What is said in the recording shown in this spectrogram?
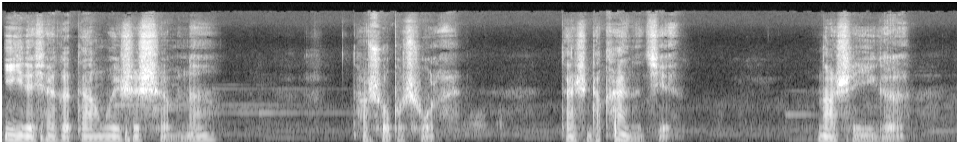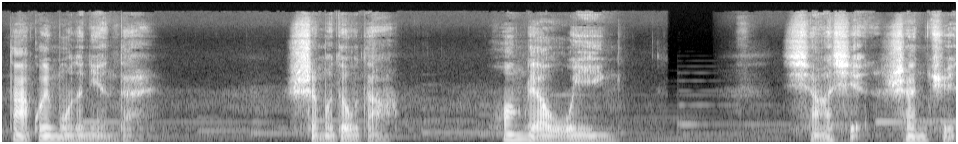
亿的下个单位是什么呢？他说不出来，但是他看得见，那是一个大规模的年代，什么都大，荒凉无垠，狭险山峻，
